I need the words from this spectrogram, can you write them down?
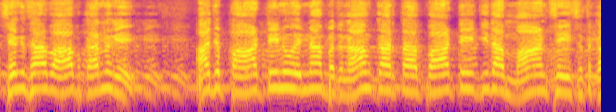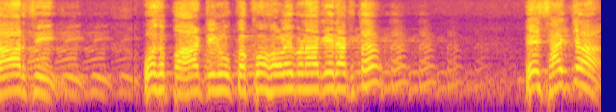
ਸਿੰਘ ਸਾਹਿਬ ਆਪ ਕਰਨਗੇ, ਅੱਜ ਪਾਰਟੀ ਨੂੰ ਇੰਨਾ ਬਦਨਾਮ ਕਰਤਾ। ਪਾਰਟੀ ਜਿਹਦਾ ਮਾਣ ਸੀ, ਸਤਿਕਾਰ ਸੀ ਉਸ ਪਾਰਟੀ ਨੂੰ ਕੱਖੋਂ ਹੌਲੇ ਬਣਾ ਕੇ ਰੱਖਤਾ। ਇਹ ਸੱਚ ਆ।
